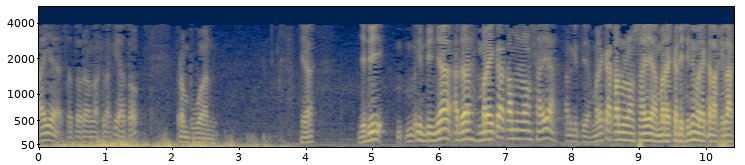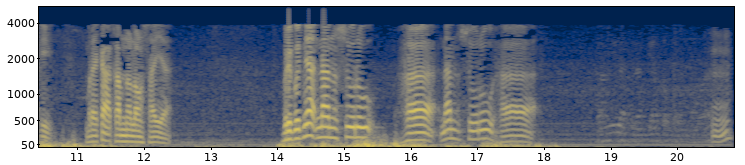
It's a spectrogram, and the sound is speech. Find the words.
saya satu orang laki-laki atau perempuan. Ya. Jadi intinya adalah mereka akan menolong saya kan gitu ya. Mereka akan menolong saya. Mereka di sini mereka laki-laki. Mereka akan menolong saya. Berikutnya nansuru ha nansuru ha. Hmm.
